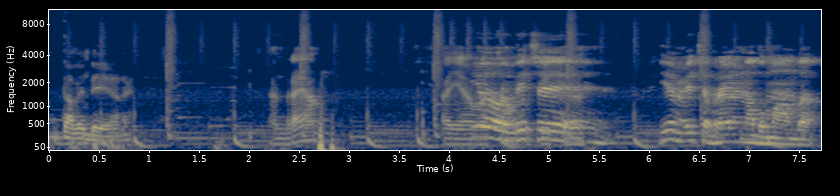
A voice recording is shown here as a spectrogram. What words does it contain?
da vedere Andrea io invece, io invece avrei una domanda.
